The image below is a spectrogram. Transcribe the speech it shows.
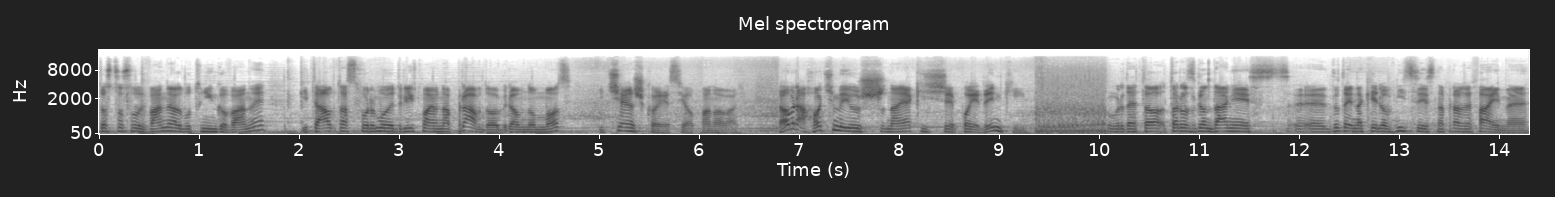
dostosowywany albo tuningowany i te auta z formuły drift mają naprawdę ogromną moc i ciężko jest je opanować. Dobra, chodźmy już na jakieś pojedynki. Kurde, to, to rozglądanie jest e, tutaj na kierownicy jest naprawdę fajne.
